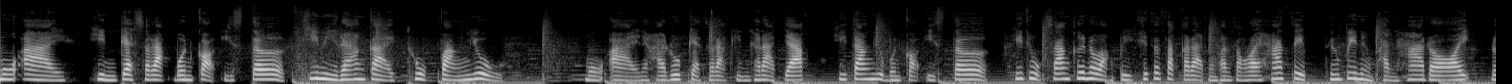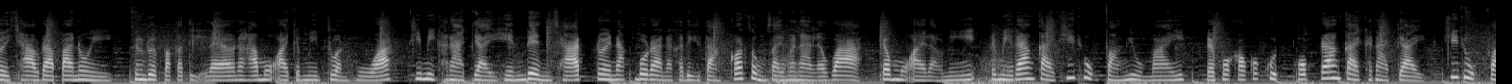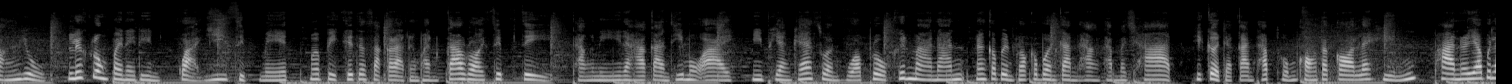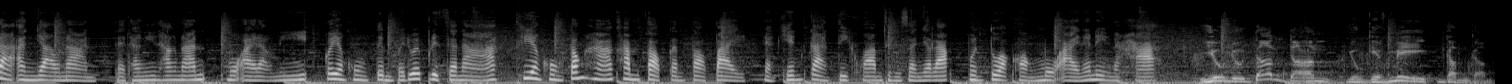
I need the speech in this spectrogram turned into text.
โมอาย หินแกะสลักบนเกาะอีสเตอร์ ที่มีร่างกายถูกฝังอยู่ โมอายนะคะ รูปแกะสลักหินขนาดยักษ์ที่ตั้งอยู่บนเกาะอีสเตอร์ ที่ถูกสร้างขึ้นระหว่างปีคริสตศักราช 1250 ถึงปี 1500 โดยชาวราปานุย ซึ่งโดยปกติแล้วนะคะโมอายจะมีส่วนหัวที่มีขนาดใหญ่เห็นเด่นชัด โดยนักโบราณคดีต่างก็สงสัยมานานแล้วว่า เจ้าโมอายเหล่านี้จะมีร่างกายที่ถูกฝังอยู่ไหม และพวกเขาก็ขุดพบร่างกายขนาดใหญ่ที่ถูกฝังอยู่ ลึกลงไปในดินกว่า 20 เมตร เมื่อปีคริสตศักราช 1914 ทั้งนี้นะคะ การที่โมอายมีเพียงแค่ส่วนหัวโผล่ขึ้นมานั้น นั่นก็เป็นเพราะกระบวนการทางธรรมชาติ ที่เกิดจากการทับถมของตะกอนและหิน ผ่านระยะเวลาอันยาวนาน แต่ทั้งนี้ทั้งนั้น โมอายเหล่านี้ก็ยังคงเต็มไปด้วยปริศนา ที่ยังคงต้องหาคำตอบกันต่อไป อย่างเช่นการตีความถึงสัญลักษณ์บนตัวของโมอายนั่นเองนะคะ You do dum dum, you give me gum gum.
